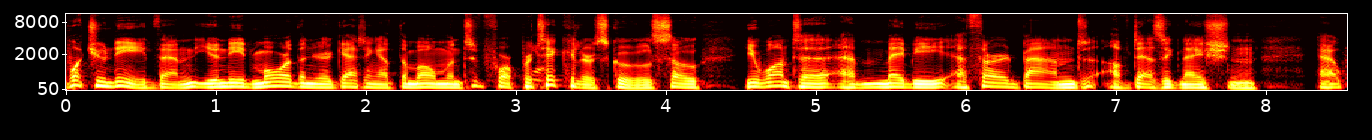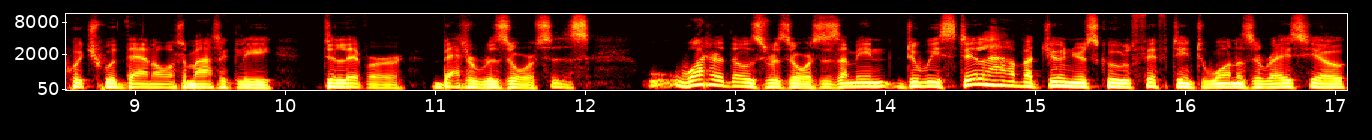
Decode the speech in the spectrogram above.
what you need then, you need more than you're getting at the moment for particular yeah. schools. So you want a, a, maybe a third band of designation, uh, which would then automatically deliver better resources. What are those resources? I mean, do we still have at junior school 15 to 1 as a ratio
